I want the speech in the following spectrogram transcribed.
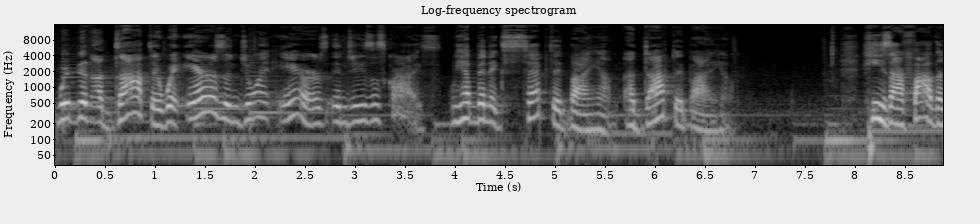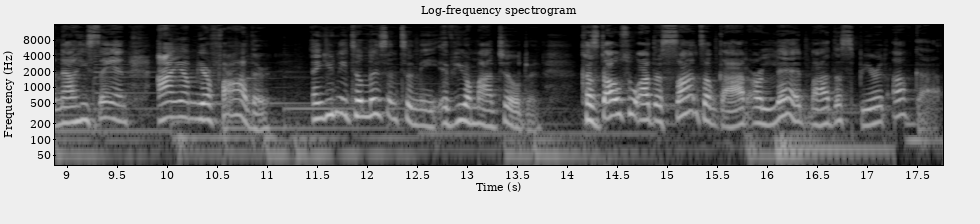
We've been adopted. We're heirs and joint heirs in Jesus Christ. We have been accepted by Him, adopted by Him. He's our Father. Now He's saying, I am your Father, and you need to listen to me if you are my children. Because those who are the sons of God are led by the Spirit of God.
